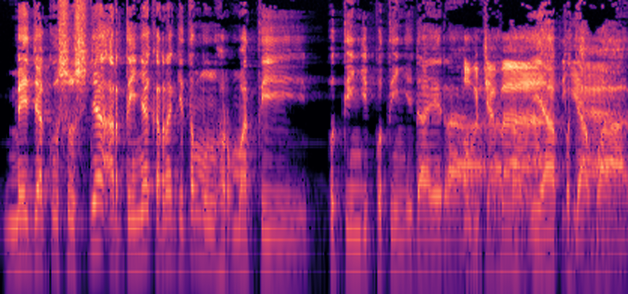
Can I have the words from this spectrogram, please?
meja khususnya artinya karena kita menghormati petinggi-petinggi daerah. Oh, pejabat, atau- iya, iya. pejabat.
